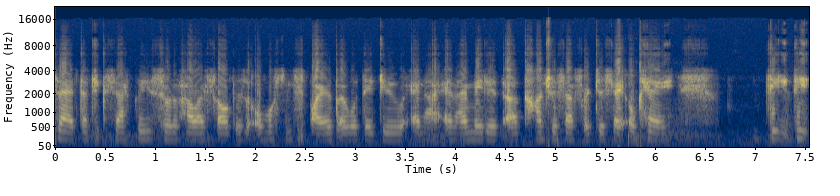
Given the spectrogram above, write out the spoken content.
set, that's exactly sort of how I felt, is almost inspired by what they do, and I and I made it a conscious effort to say, okay, the the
